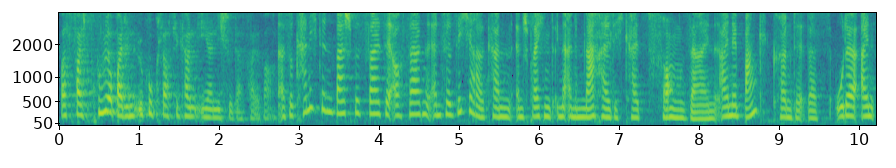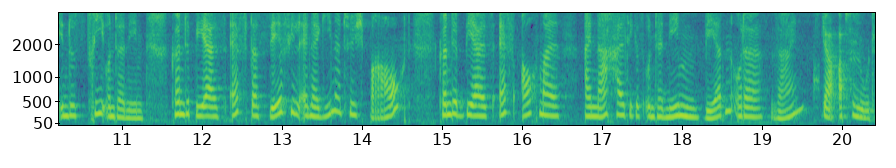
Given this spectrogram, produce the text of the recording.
was vielleicht früher bei den Ökoklassikern eher nicht so der Fall war. Also kann ich denn beispielsweise auch sagen, ein Versicherer kann entsprechend in einem Nachhaltigkeitsfonds sein, eine Bank könnte das oder ein Industrieunternehmen, könnte BASF, das sehr viel Energie natürlich braucht, könnte BASF auch mal ein nachhaltiges Unternehmen werden oder sein? Ja, absolut.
